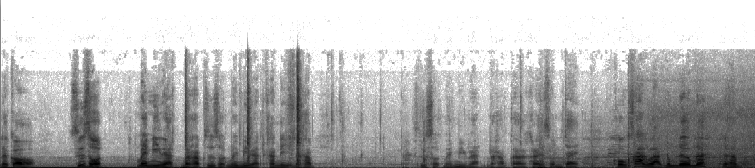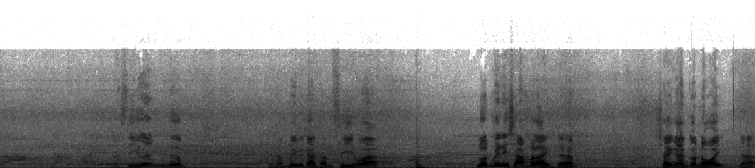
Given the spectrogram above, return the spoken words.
แล้วก็ซื้อสดไม่มีแวดนะครับ ซื้อสดไม่มีแวดคันนี้นะครับซื้อสดไม่มีแวดนะครับถ้าใครสนใจ โครงสร้างหลักเดิมๆนะนะครับนะสีก็ยังเดิม นะครับไม่มีการทำสีเพราะว่ารถไม่ได้ช้ำอะไรนะครับ ใช้งานก็น้อยนะฮะ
